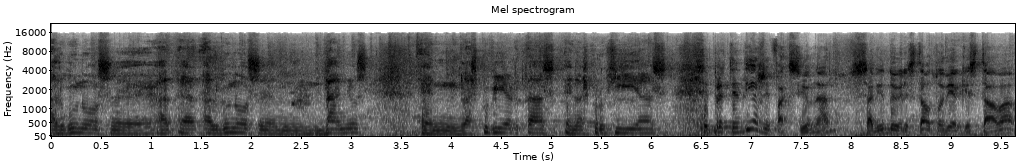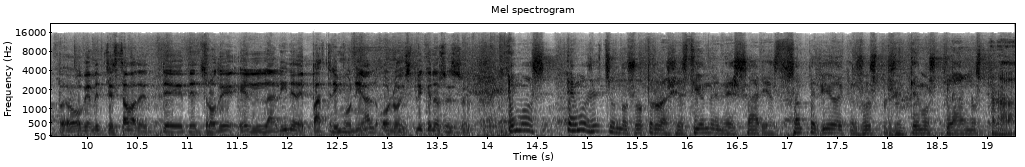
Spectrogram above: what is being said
algunos, algunos em, daños en en las cubiertas, en las crujías. ¿Se pretendía refaccionar, sabiendo el estado todavía que estaba? Obviamente estaba dentro de la línea de patrimonial o no, explíquenos eso. Hemos, hemos hecho nosotros las gestiones necesarias, nos han pedido de que nosotros presentemos planos para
